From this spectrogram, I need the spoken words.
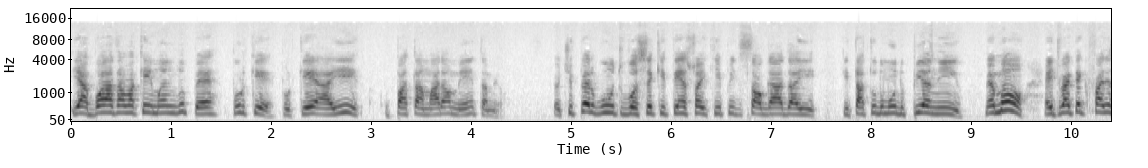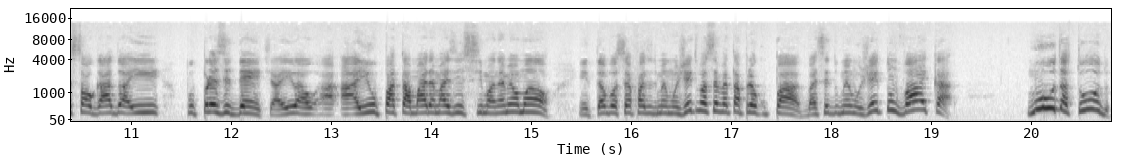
E a bola estava queimando no pé. Por quê? Porque aí o patamar aumenta, meu. Eu te pergunto, você que tem a sua equipe de salgado aí, que tá todo mundo pianinho. Meu irmão, a gente vai ter que fazer salgado aí pro presidente. Aí, aí o patamar é mais em cima, né, meu irmão? Então você vai fazer do mesmo jeito você vai estar preocupado. Vai ser do mesmo jeito? Não vai, cara. Muda tudo.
